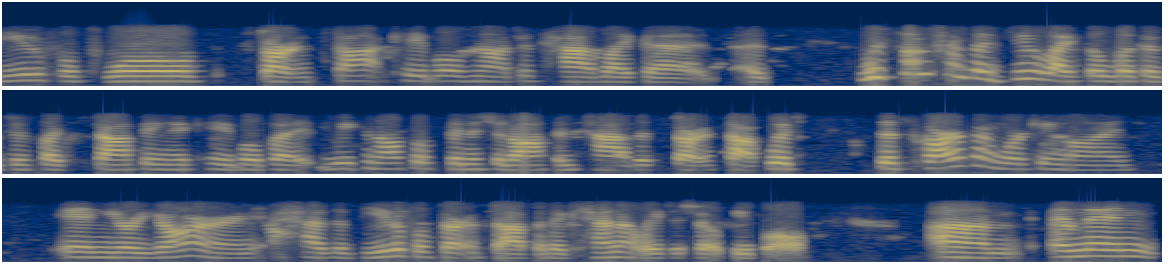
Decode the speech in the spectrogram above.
beautiful swirls, start and stop cables, not just have like a, a which sometimes I do like the look of just like stopping a cable, but we can also finish it off and have a start and stop, which the scarf I'm working on in your yarn has a beautiful start and stop that I cannot wait to show people. Um, and then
